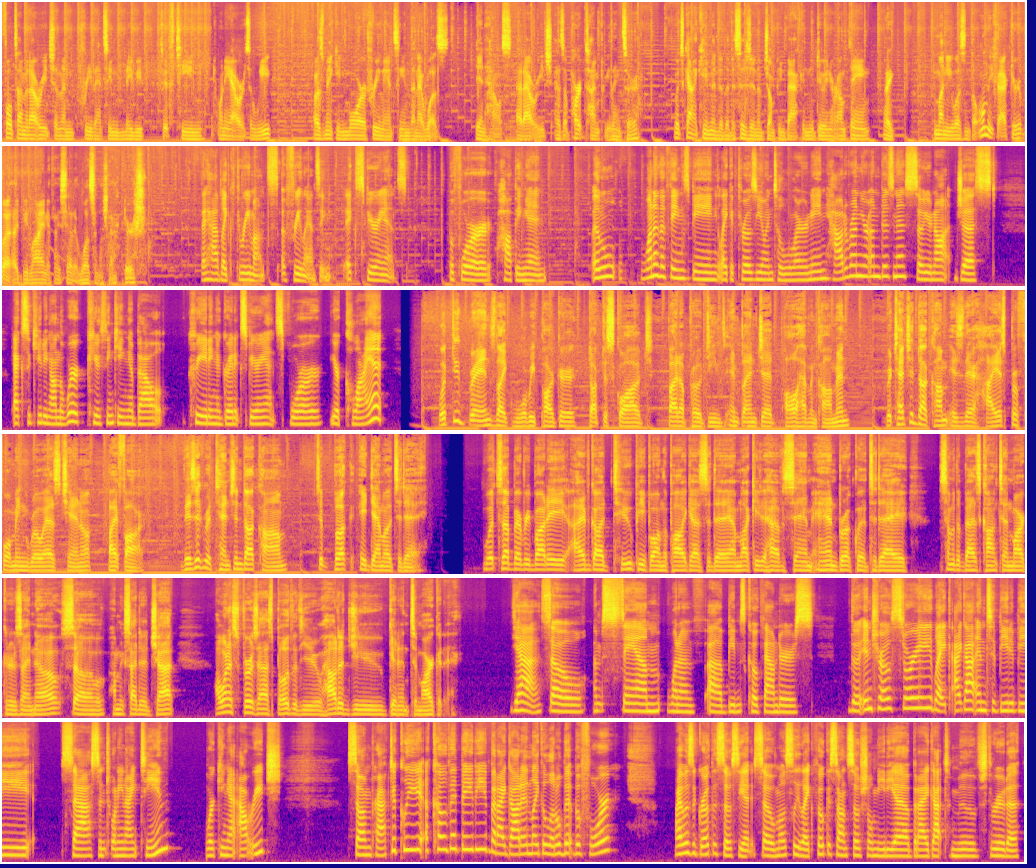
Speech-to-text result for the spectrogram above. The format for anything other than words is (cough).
full time at Outreach and then freelancing maybe 15, 20 hours a week. I was making more freelancing than I was in house at Outreach as a part time freelancer, which kind of came into the decision of jumping back into doing your own thing. Like, money wasn't the only factor, but I'd be lying if I said it wasn't a factor. (laughs) I had like three months of freelancing experience before hopping in. And one of the things being like it throws you into learning how to run your own business. So you're not just executing on the work, you're thinking about creating a great experience for your client. What do brands like Warby Parker, Dr. Squatch, Vital Proteins, and BlendJet all have in common? Retention.com is their highest performing ROAS channel by far. Visit retention.com to book a demo today. What's up, everybody? I've got two people on the podcast today. I'm lucky to have Sam and Brooklin today, some of the best content marketers I know. So I'm excited to chat. I want to first ask both of you how did you get into marketing? Yeah, so I'm Sam, one of uh, Beam's co founders. The intro story like, I got into B2B SaaS in 2019, working at Outreach so I'm practically a COVID baby, but I got in like a little bit before. I was a growth associate, so mostly like focused on social media, but I got to move through to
